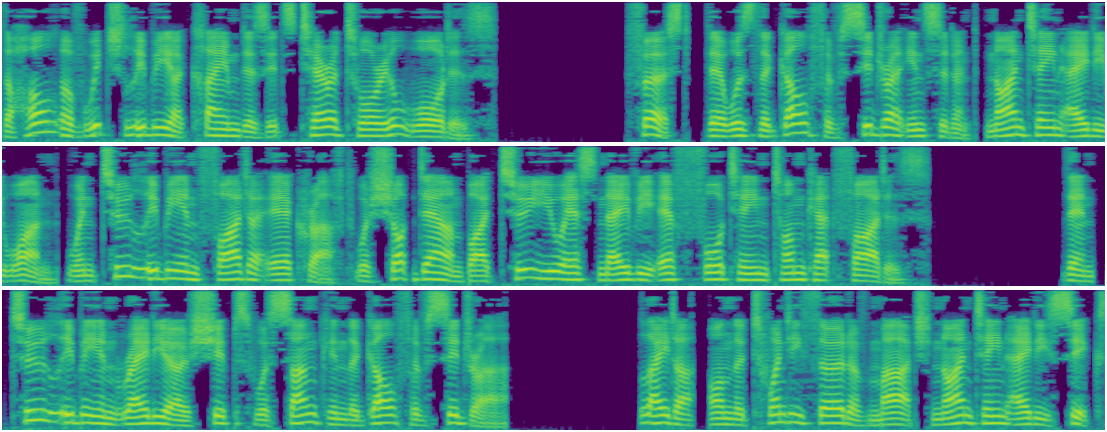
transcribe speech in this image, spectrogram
the whole of which Libya claimed as its territorial waters. First, there was the Gulf of Sidra incident 1981 when two Libyan fighter aircraft were shot down by two U.S. Navy F-14 Tomcat fighters. Then, two Libyan radio ships were sunk in the Gulf of Sidra, Later, on 23 March 1986,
